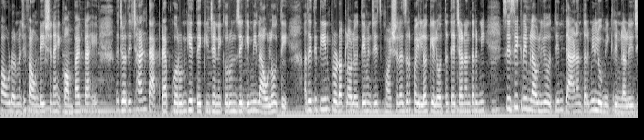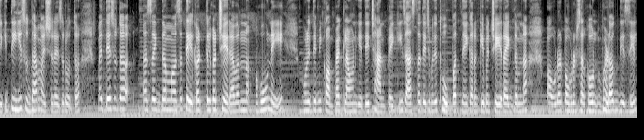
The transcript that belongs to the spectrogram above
पावडर म्हणजे फाउंडेशन आहे कॉम्पॅक्ट आहे. त्याच्यावरती छान टॅप टॅप करून घेते की जेणेकरून जे की मी लावलं होते. आता ते तीन प्रोडक्ट लावले होते म्हणजेच मॉइश्चरायझर पहिलं केलं होतं त्याच्यानंतर मी सी सी क्रीम लावली होती आणि त्यानंतर मी लुमी क्रीम लावली जी की तीही सुद्धा मॉइश्चरायझर होतं. मग ते सुद्धा असं एकदम असं तेलकट तेलकट चेहऱ्यावर न होऊ नये. म्हणून ते मी कॉम्पॅक्ट लावून घेते छानपैकी. जास्त त्याच्यामध्ये थोपत नाही कारण की मग चेहरा एकदम ना पावडर पावडरसारखं होऊन भडक दिसेल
